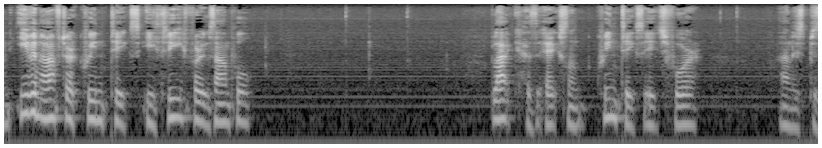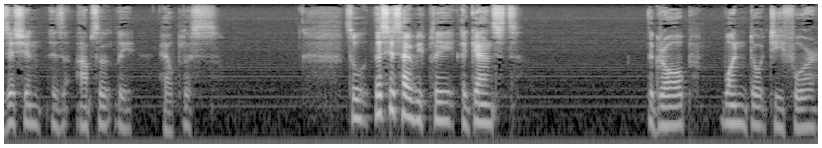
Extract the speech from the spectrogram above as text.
And even after queen takes e3, for example, black has the excellent queen takes h4 and his position is absolutely helpless. So this is how we play against the Grob 1.g4.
